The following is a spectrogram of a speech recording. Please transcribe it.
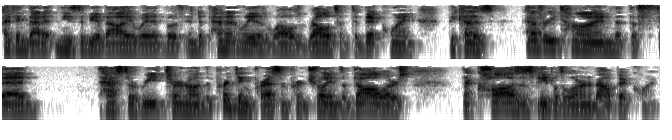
I think that it needs to be evaluated both independently as well as relative to Bitcoin because every time that the Fed has to return on the printing press and print trillions of dollars, that causes people to learn about Bitcoin.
